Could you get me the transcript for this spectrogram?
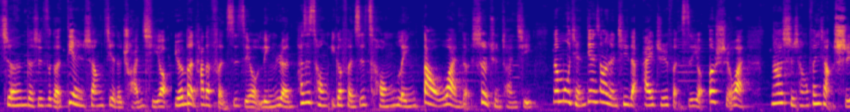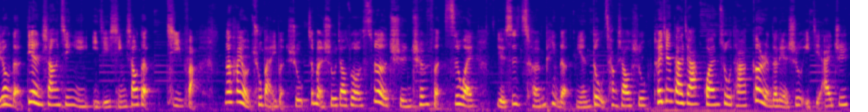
真的是这个电商界的传奇哦。原本他的粉丝只有零人，他是从一个粉丝从零到万的社群传奇。那目前电商人妻的 IG 粉丝有二十万。他时常分享实用的电商经营以及行销的技法。那他有出版一本书，这本书叫做《社群圈粉思维》，也是成品的年度畅销书，推荐大家关注他个人的脸书以及 IG。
